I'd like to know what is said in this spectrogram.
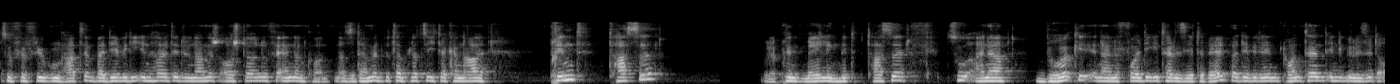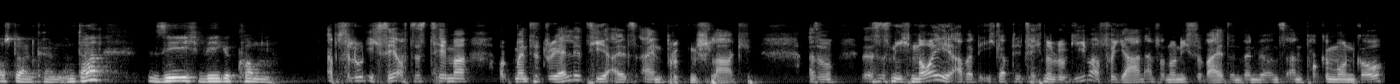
zur Verfügung hatte, bei der wir die Inhalte dynamisch aussteuern und verändern konnten. Also damit wird dann plötzlich der Kanal Print-Tasse oder Print-Mailing mit Tasse zu einer Brücke in eine voll digitalisierte Welt, bei der wir den Content individualisiert aussteuern können. Und da sehe ich Wege kommen. Absolut. Ich sehe auch das Thema Augmented Reality als einen Brückenschlag. Also das ist nicht neu, aber ich glaube, die Technologie war vor Jahren einfach noch nicht so weit. Und wenn wir uns an Pokémon Go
